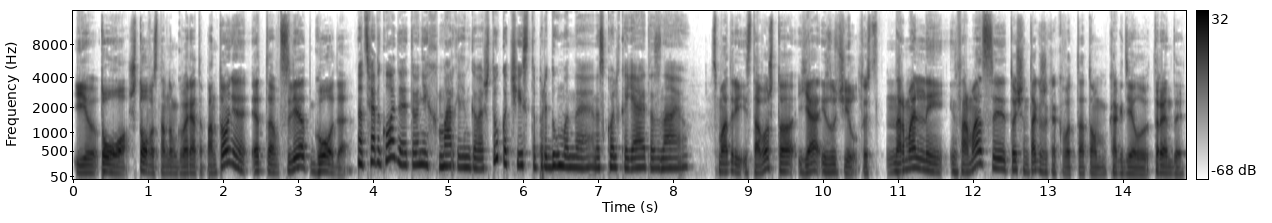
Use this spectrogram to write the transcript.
И то, что в основном говорят о Пантоне, это цвет года. Но цвет года — это у них маркетинговая штука, чисто придуманная, насколько я это знаю. Смотри, из того, что я изучил. То есть нормальной информации, точно так же, как вот о том, как делают тренды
